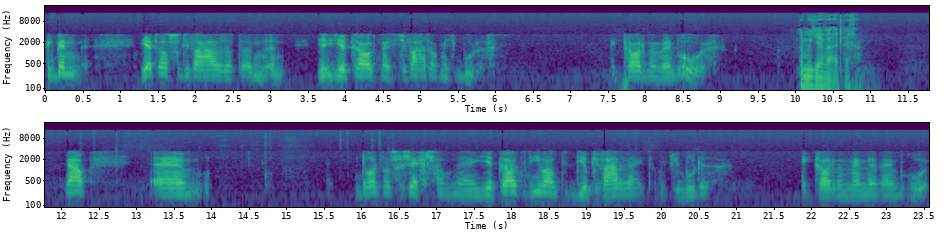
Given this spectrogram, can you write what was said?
Ik ben... Je hebt wel eens van die verhalen dat een, een, je, je trouwt met je vader of met je moeder. Ik trouwde met mijn broer. Dat moet je even uitleggen. Nou, ehm, er wordt wel eens gezegd van... eh, je trouwt met iemand die op je vader lijkt, of op je moeder. Ik trouwde met mijn, met mijn broer.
